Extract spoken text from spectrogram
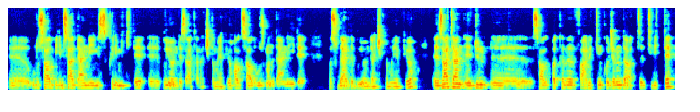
E, Ulusal Bilimsel Derneğimiz Klinik'te e, bu yönde zaten açıklama yapıyor. Halk Sağlığı Uzmanı Derneği de Hasuder de bu yönde açıklama yapıyor. E, zaten e, dün e, Sağlık Bakanı Fahrettin Koca'nın da attığı tweette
